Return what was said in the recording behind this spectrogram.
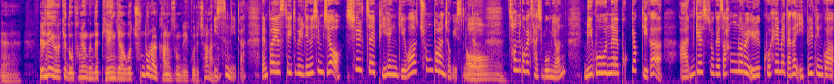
예. 빌딩이 그렇게 높으면 근데 비행기하고 충돌할 가능성도 있고 그렇지 않아요? 있습니다. 엠파이어 스테이트 빌딩은 심지어 실제 비행기와 충돌한 적이 있습니다. 어. 1945년 미군의 폭격기가 안개 속에서 항로를 잃고 헤매다가 이 빌딩과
